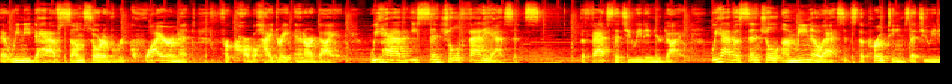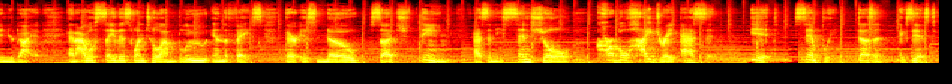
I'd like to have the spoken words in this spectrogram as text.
that we need to have some sort of requirement for carbohydrate in our diet. We have essential fatty acids, the fats that you eat in your diet. We have essential amino acids, the proteins that you eat in your diet. And I will say this one till I'm blue in the face. There is no such thing as an essential carbohydrate acid. It simply doesn't exist.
